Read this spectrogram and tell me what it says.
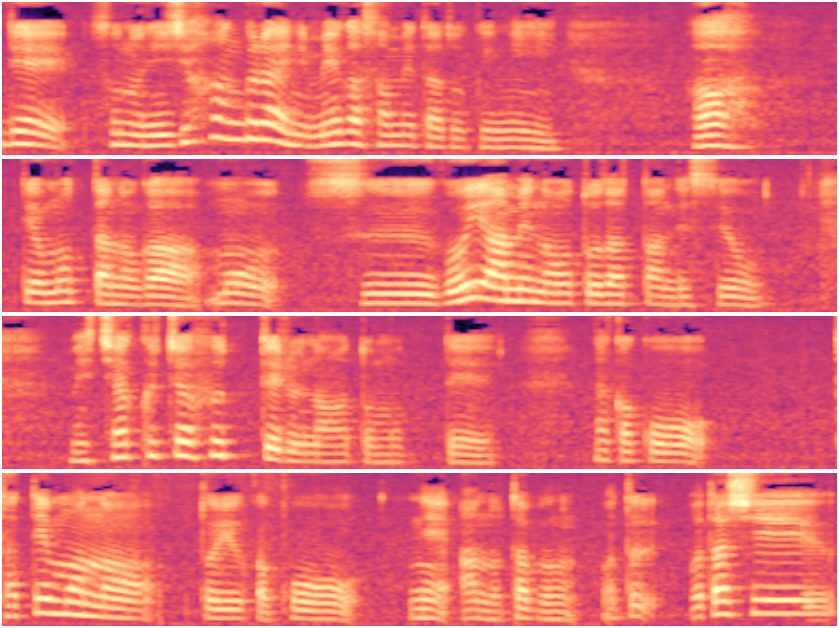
でその2時半ぐらいに目が覚めた時にあって思ったのがもうすごい雨の音だったんですよ。めちゃくちゃ降ってるなと思ってなんかこう建物というかこうねあの多分私普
